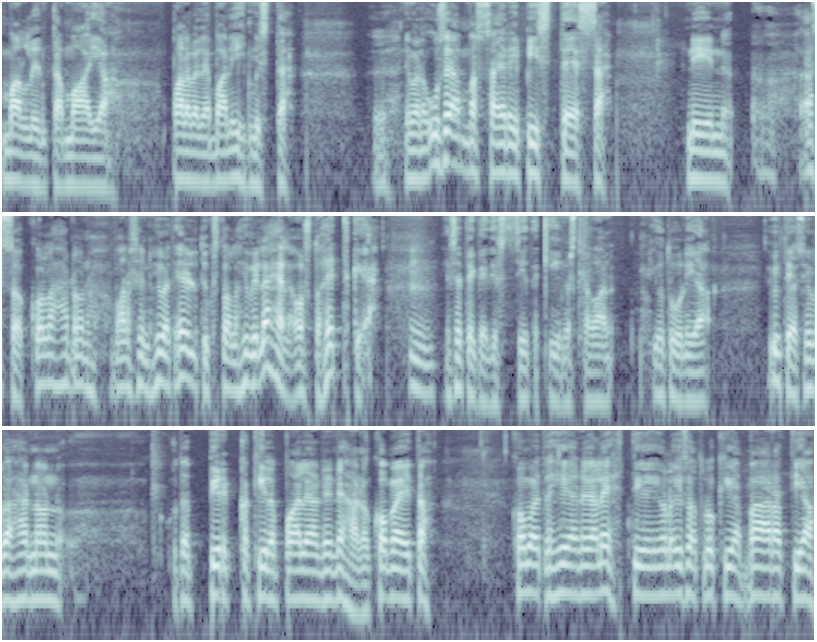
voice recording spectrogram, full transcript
mallintamaan ja palvelemaan ihmistä nimenomaan useammassa eri pisteessä, niin SOKllahan on varsin hyvät edellytykset olla hyvin lähellä ostohetkeä. Mm. Ja se tekee tietysti siitä kiinnostavan jutun. Ja yhteishyvähän on, kuten Pirkka-kilpailija, niin nehän on komeita, komeita hienoja lehtiä, joilla on isot lukijamäärät ja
